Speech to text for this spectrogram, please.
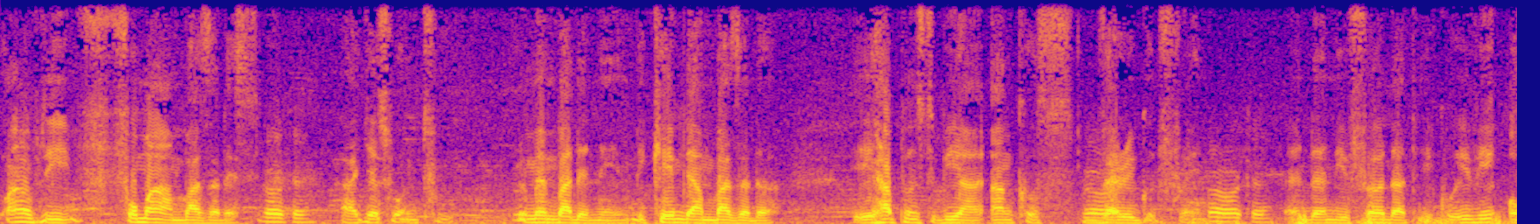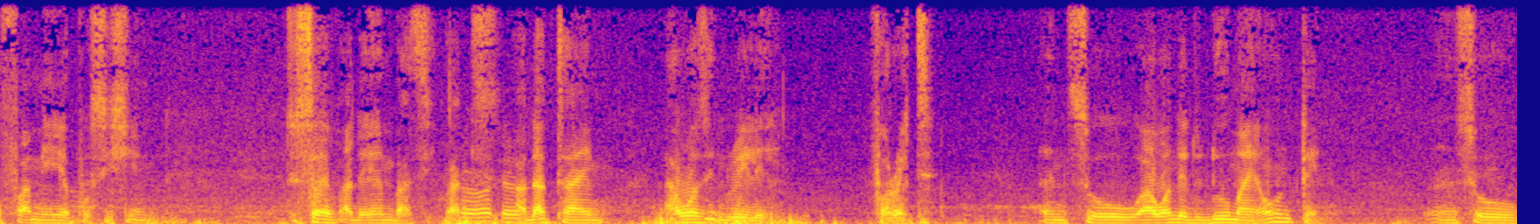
one of the former ambassadors. Okay. I just want to remember the name. Became the ambassador. He happens to be an uncle's Oh. very good friend. Oh, okay. And then he felt that he could even offer me a position to serve at the embassy. But Oh, okay. at that time, I wasn't really for it. And so I wanted to do my own thing. And so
